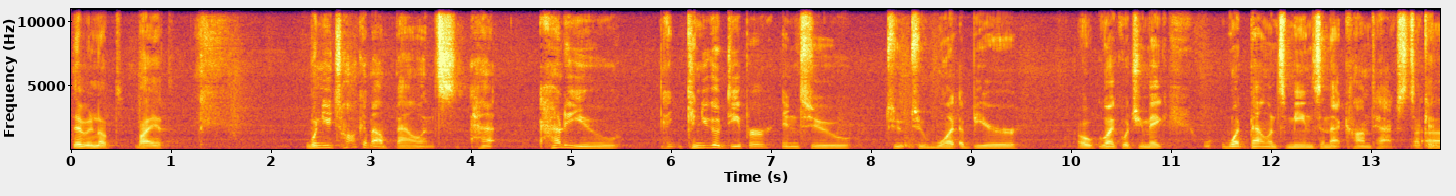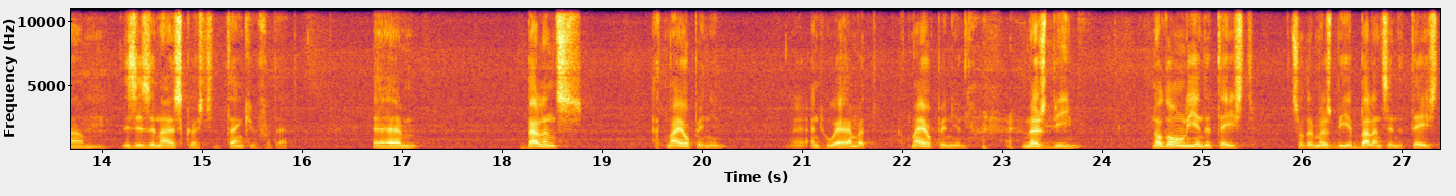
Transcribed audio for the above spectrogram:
they will not buy it. When you talk about balance, how, how do you can you go deeper into to, to what a beer oh, like what you make, what balance means in that context. Okay. Um, this is a nice question. Thank you for that. Um, balance, at my opinion, uh, and who I am, but at my opinion, must be not only in the taste, so there must be a balance in the taste,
